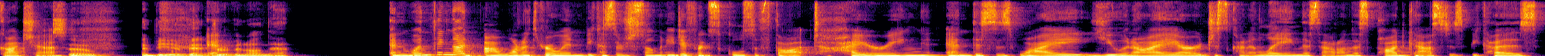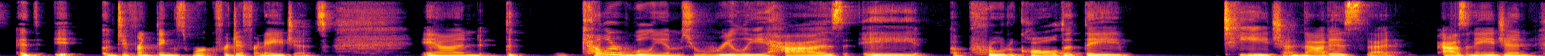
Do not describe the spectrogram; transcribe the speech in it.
Gotcha. So, and be event driven on that. And one thing I, I want to throw in because there's so many different schools of thought to hiring, and this is why you and I are just kind of laying this out on this podcast, is because it, it, different things work for different agents. And the Keller Williams really has a, a protocol that they teach, and that is that as an agent,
